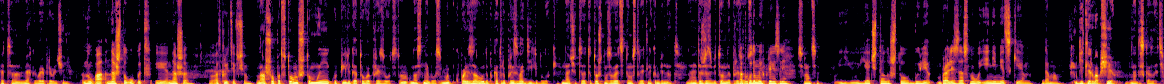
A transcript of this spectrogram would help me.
Это, мягко говоря, привлечение. Ну, а наш-то опыт и наша открытие в чем? Наш опыт в том, что мы купили готовое производство. У нас не было. Мы покупали заводы, по которым производили блоки. Значит, это то, что называется домостроительный комбинат. Да, это железобетонное производство. Откуда мы их привезли? С Франции. Я читала, что были, брались за основу и немецкие дома. Гитлер вообще, надо сказать,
